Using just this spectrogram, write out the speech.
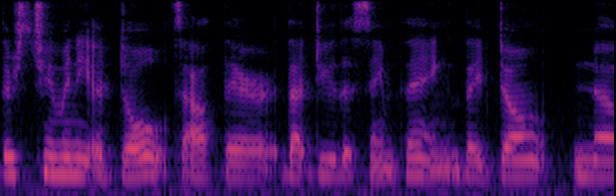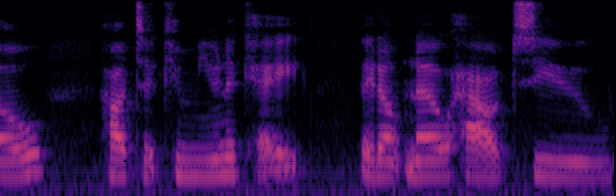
there's too many adults out there that do the same thing. They don't know how to communicate, they don't know how to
